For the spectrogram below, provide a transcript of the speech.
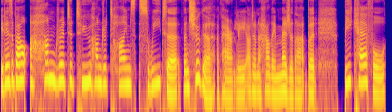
It is about 100 to 200 times sweeter than sugar, apparently. I don't know how they measure that, but be careful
